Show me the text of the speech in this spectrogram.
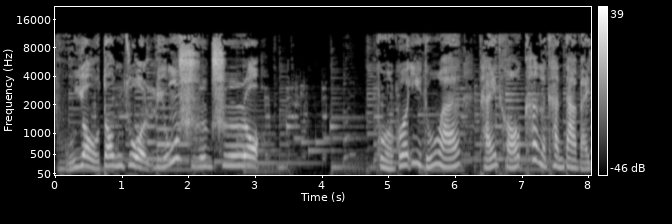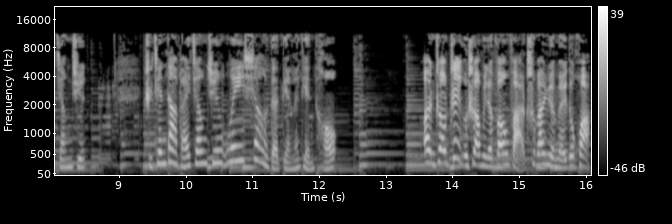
不要当做零食吃哦。果果一读完，抬头看了看大白将军。只见大白将军微笑的点了点头。按照这个上面的方法吃蔓越莓的话，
